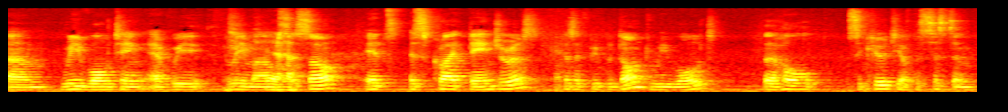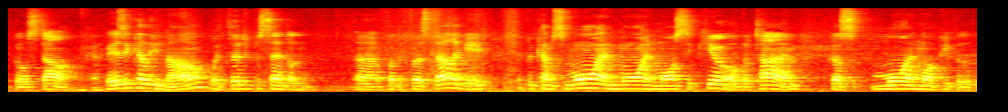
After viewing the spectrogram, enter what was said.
um, revoting every three months Yeah. or so, it is quite dangerous Okay. because if people don't revote, the whole security of the system goes down. Okay. Basically, now with 30% on uh, for the first delegate, it becomes more and more and more secure over time because more and more people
